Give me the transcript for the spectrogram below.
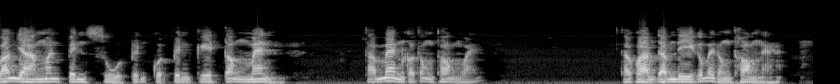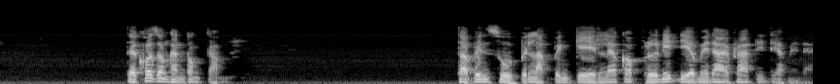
บางอย่างมันเป็นสูตรเป็นกฎเป็นเกณฑ์ต้องแม่น ถ้าแม่นก็ต้องท่องไว้ ถ้าความจำดีก็ไม่ต้องท่องนะฮะแต่ข้อสำคัญต้องจำถ้าเป็นสูตรเป็นหลักเป็นเกณฑ์แล้วก็เผลอนิดเดียวไม่ได้พลาดนิดเดียวไม่ได้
